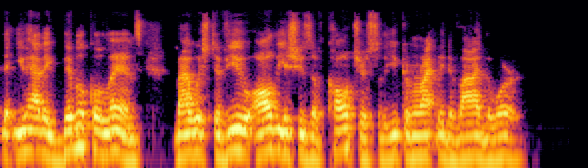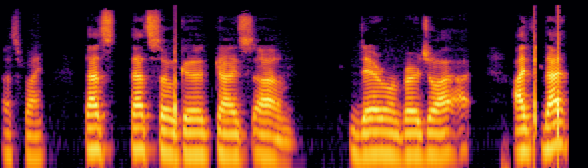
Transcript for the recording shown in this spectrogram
that you have a biblical lens by which to view all the issues of culture, so that you can rightly divide the word. That's right. That's that's so good, guys. Um, Darrell and Virgil, I, I that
